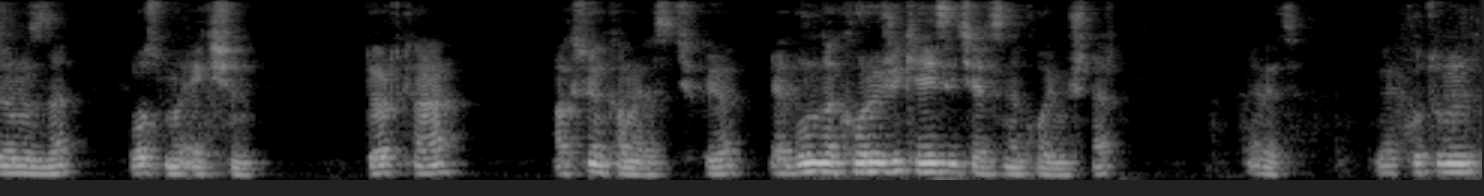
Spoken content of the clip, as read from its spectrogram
Açtığımızda Osmo Action 4K aksiyon kamerası çıkıyor. Yani bunu da koruyucu case içerisine koymuşlar. Evet. Ve kutunun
